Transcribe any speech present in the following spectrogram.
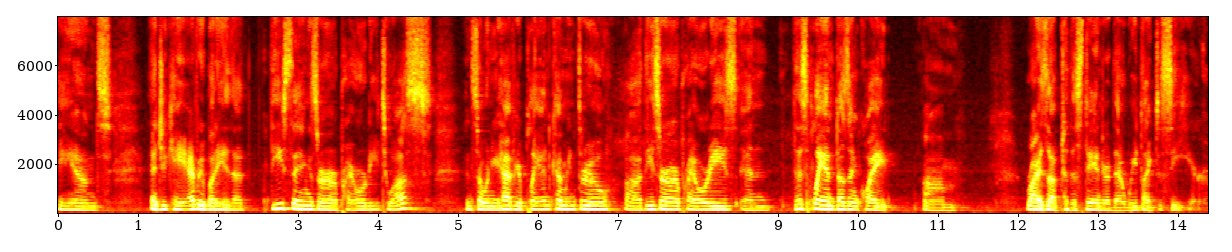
and educate everybody that these things are a priority to us. And so when you have your plan coming through, uh, these are our priorities, and this plan doesn't quite um, rise up to the standard that we'd like to see here.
